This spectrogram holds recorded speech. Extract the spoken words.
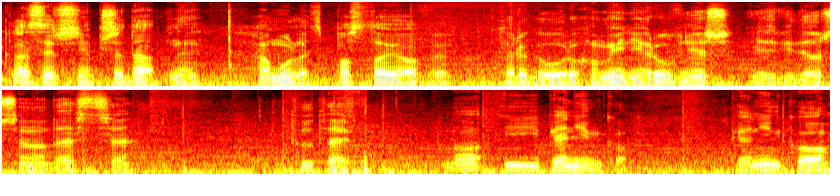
Klasycznie przydatny hamulec postojowy, którego uruchomienie również jest widoczne na desce. Tutaj. No i pianinko. Pianinko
